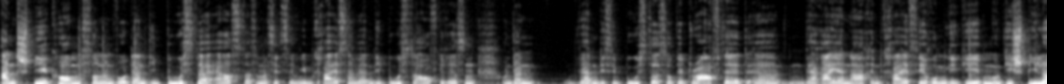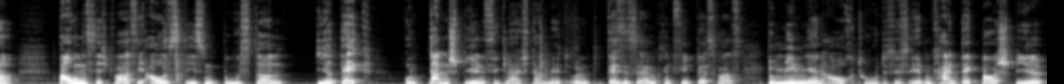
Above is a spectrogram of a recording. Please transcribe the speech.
ans Spiel kommt, sondern wo dann die Booster erst, also man sitzt irgendwie im Kreis, dann werden die Booster aufgerissen und dann werden diese Booster so gedraftet, äh, der Reihe nach im Kreis hier rumgegeben und die Spieler bauen sich quasi aus diesen Boostern ihr Deck und dann spielen sie gleich damit. Und das ist ja im Prinzip das, was Dominion auch tut. Es ist eben kein Deckbauspiel,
